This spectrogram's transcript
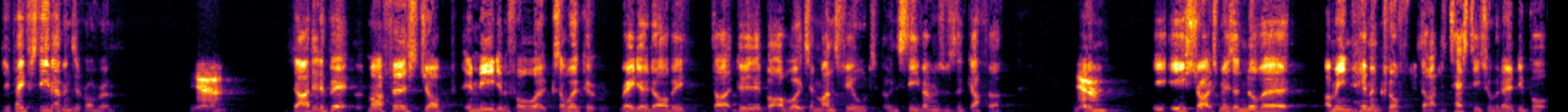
you play for Steve Evans at Rotherham? Yeah. So I did a bit. My first job in media before work, because I work at Radio Derby, like do it, but I worked at Mansfield when Steve Evans was the gaffer. Yeah. Um, he, he strikes me as another. I mean, him and Clough like detest each other, don't they? But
